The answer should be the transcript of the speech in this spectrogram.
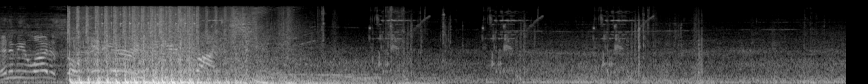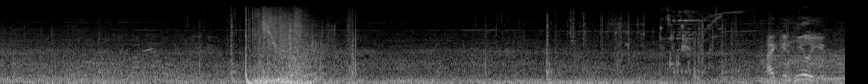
Enemy light assault, any area! Here's fire. I can heal you.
